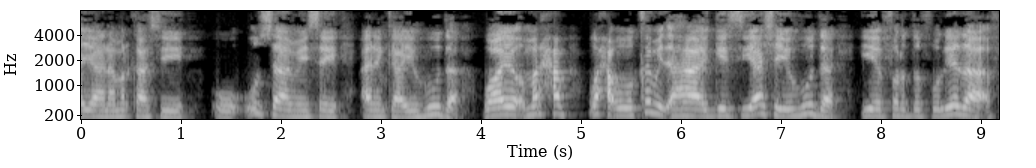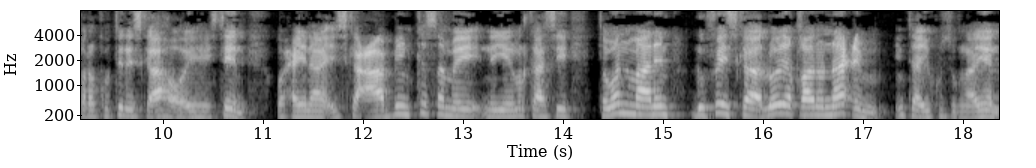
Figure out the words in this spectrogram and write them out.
ayaana markaasi uu u saamaysay arrinka yahuudda waayo marxab waxa uu ka mid ahaa geesiyaasha yahuudda iyo fardafuulyada farakutiriska ah oo ay haysteen waxayna iska caabin ka samaynayeen markaasi toban maalin dhufayska loo yaqaano naacim inta ay ku sugnaayeen.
